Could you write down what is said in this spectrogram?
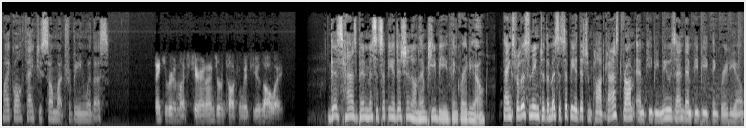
Michael, thank you so much for being with us. Thank you very much, Karen. I enjoyed talking with you as always. This has been Mississippi Edition on MPB Think Radio. Thanks for listening to the Mississippi Edition podcast from MPB News and MPB Think Radio.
